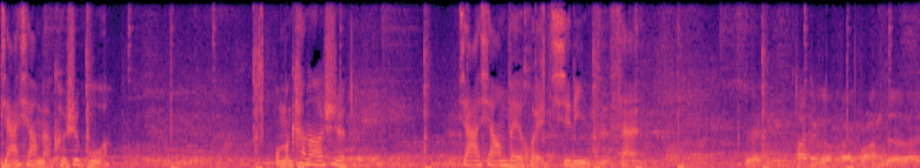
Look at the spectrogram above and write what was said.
家乡吧。可是不，我们看到的是家乡被毁，妻离子散。对，它这个 background 的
